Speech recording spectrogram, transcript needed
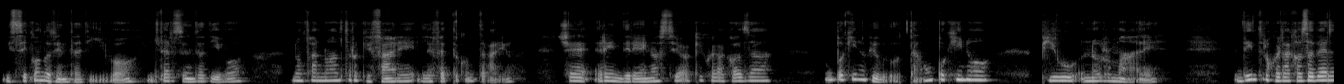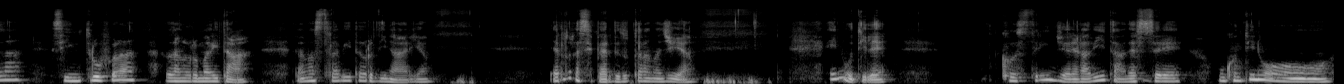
il secondo tentativo, il terzo tentativo, non fanno altro che fare l'effetto contrario, cioè rendere ai nostri occhi quella cosa un pochino più brutta, un pochino più normale. Dentro quella cosa bella si intrufola la normalità, la nostra vita ordinaria. E allora si perde tutta la magia. È inutile costringere la vita ad essere un continuo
